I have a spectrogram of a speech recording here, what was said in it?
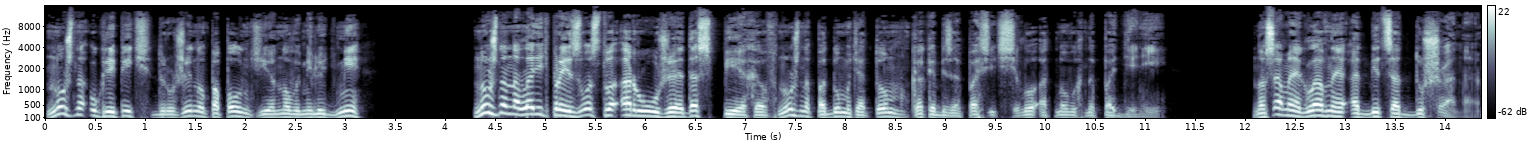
Нужно укрепить дружину, пополнить ее новыми людьми. Нужно наладить производство оружия, доспехов. Нужно подумать о том, как обезопасить село от новых нападений. Но самое главное — отбиться от Душана.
